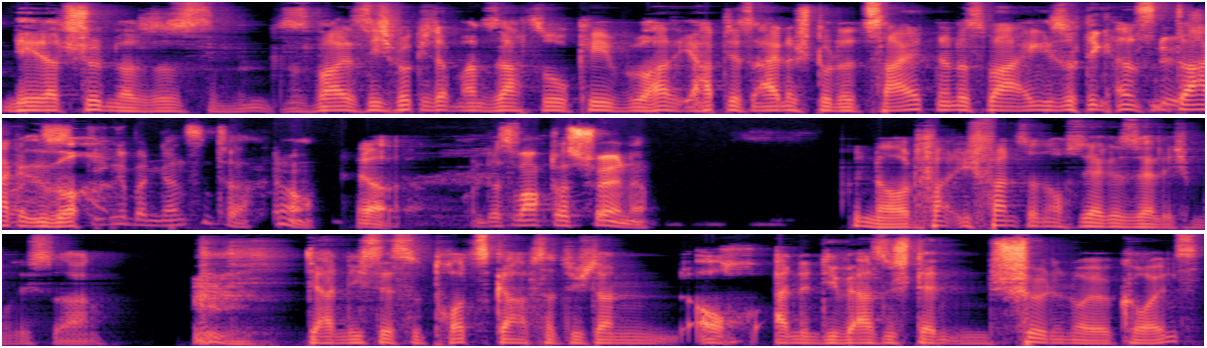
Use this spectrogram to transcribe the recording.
Nee, das stimmt. Also das, das war jetzt nicht wirklich, dass man sagt, so, okay, ihr habt jetzt eine Stunde Zeit, ne? Das war eigentlich so die ganzen es war- über. Es ging über den ganzen Tag, genau. Ja. Und das war auch das Schöne. Genau, ich fand es dann auch sehr gesellig, muss ich sagen. Ja, nichtsdestotrotz gab es natürlich dann auch an den diversen Ständen schöne neue Coins,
